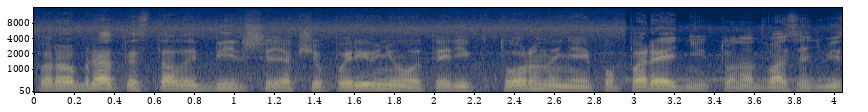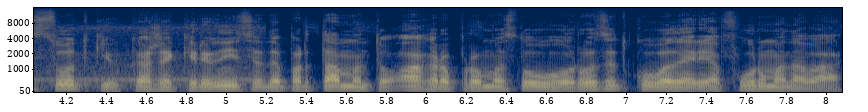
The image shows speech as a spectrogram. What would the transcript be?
Переробляти стали більше, якщо порівнювати рік вторгнення і попередній, то на 20%, каже керівниця департаменту агропромислового розвитку Валерія Фурманова.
